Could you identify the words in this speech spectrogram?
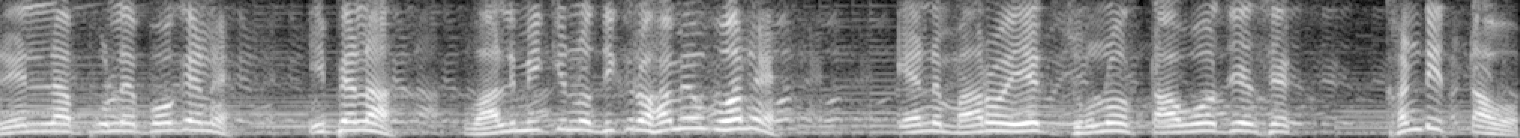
રેલના પુલે પોગે ને એ પેલા વાલ્મીકીનો દીકરો સામે ઊભો ને. એને મારો એક જૂનો તાવો જે છે, ખંડિત તાવો.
